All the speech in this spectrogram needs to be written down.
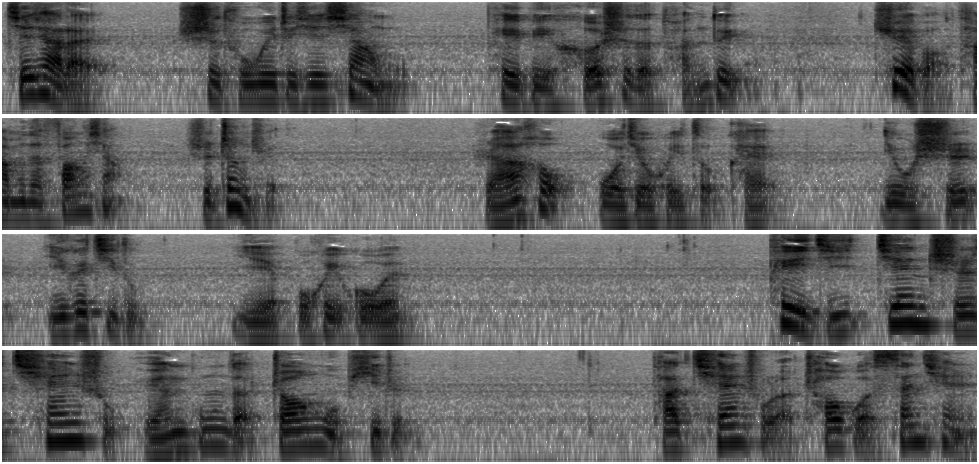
接下来试图为这些项目配备合适的团队。确保他们的方向是正确的，然后我就会走开，有时一个季度也不会过问。佩吉坚持签署员工的招募批准，他签署了超过三千人。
